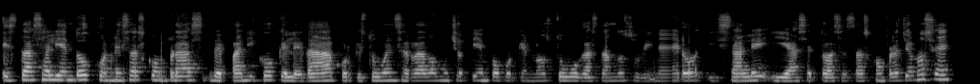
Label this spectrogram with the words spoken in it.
está saliendo con esas compras de pánico que le da porque estuvo encerrado mucho tiempo, porque no estuvo gastando su dinero y sale y hace todas estas compras. Yo no sé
